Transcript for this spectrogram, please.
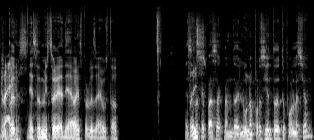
Pues, esa es mi historia del día de hoy. Espero les haya gustado. Eso es Pues- lo que pasa cuando el 1% de tu población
